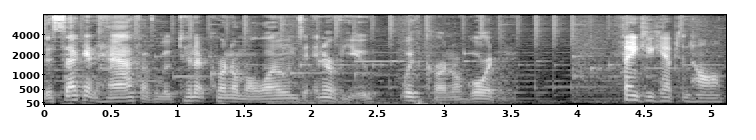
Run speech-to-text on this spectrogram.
the second half of Lieutenant Colonel Malone's interview with Colonel Gordon. Thank you, Captain Hall.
